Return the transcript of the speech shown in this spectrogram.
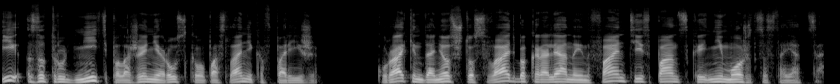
и затруднить положение русского посланника в Париже. Куракин донес, что свадьба короля на инфанте испанской не может состояться.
